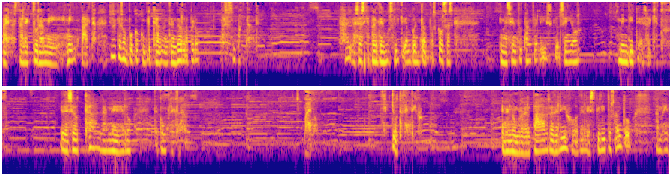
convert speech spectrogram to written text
Bueno, esta lectura me, me impacta. Yo sé que es un poco complicado entenderla, pero, pero es impactante. Hay veces que perdemos el tiempo en tantas cosas y me siento tan feliz que el Señor me invite a esa quietud. Y deseo tal anhelo de cumplirla. Bueno, yo te bendigo. En el nombre del Padre, del Hijo, del Espíritu Santo. Amén.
